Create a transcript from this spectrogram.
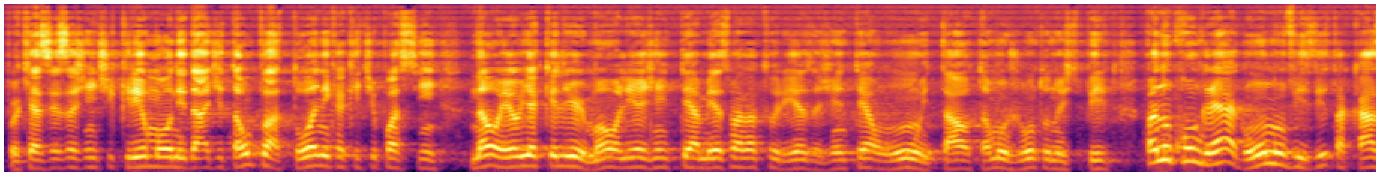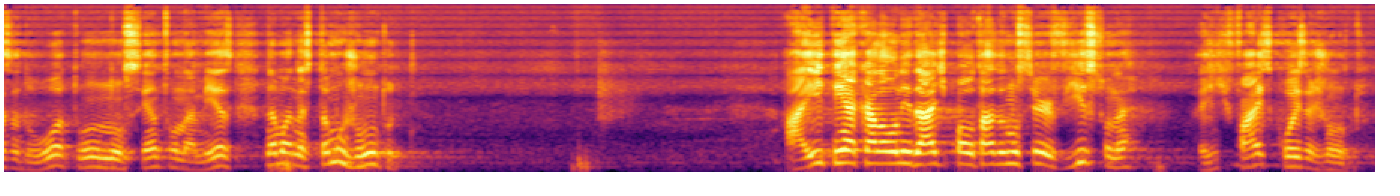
Porque às vezes a gente cria uma unidade tão platônica que, tipo assim, não, eu e aquele irmão ali, a gente tem a mesma natureza, a gente é um e tal, estamos juntos no espírito. Mas não congrega, um não visita a casa do outro, um não sentam na mesa. Não, mas nós estamos juntos. Aí tem aquela unidade pautada no serviço, né? A gente faz coisa junto.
